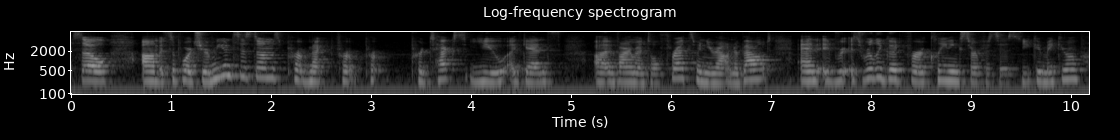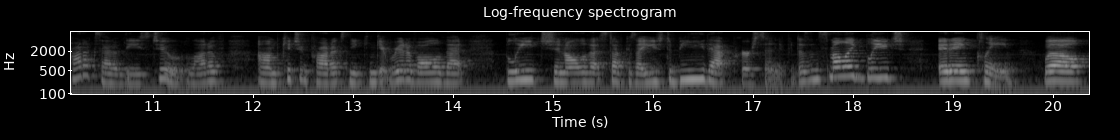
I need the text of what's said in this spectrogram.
So um, it supports your immune systems, protects you against uh, environmental threats when you're out and about, and it, it's really good for cleaning surfaces. So you can make your own products out of these too. A lot of um, kitchen products, and you can get rid of all of that bleach and all of that stuff because I used to be that person. If it doesn't smell like bleach, it ain't clean. Well,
